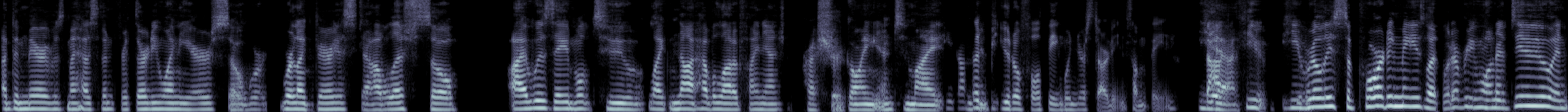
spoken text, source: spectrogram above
I've been married with my husband for 31 years. So we're, we're like very established. So I was able to like not have a lot of financial pressure going into my. That's a beautiful thing when you're starting something. Yeah, he he really supported me. He's like, whatever you want to do, and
